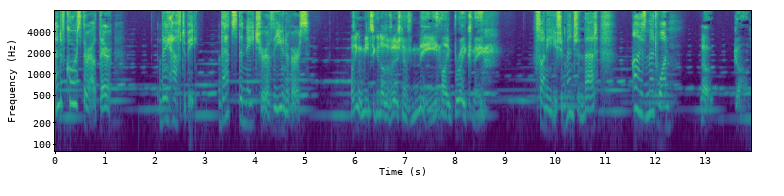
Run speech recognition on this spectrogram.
And of course they're out there. They have to be. That's the nature of the universe. I think meeting another version of me might break me. Funny you should mention that. I've met one. Oh, God.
